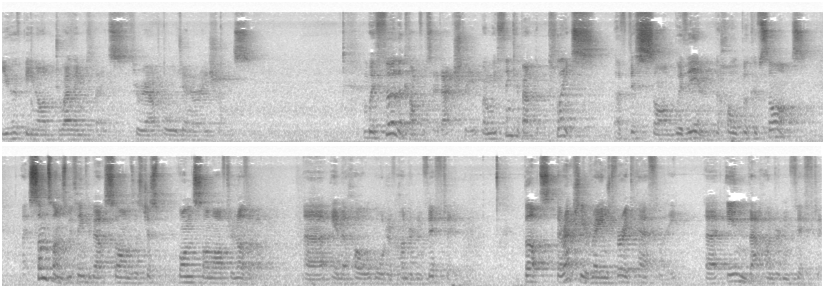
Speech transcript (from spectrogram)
You have been our dwelling place throughout all generations. And we're further comforted, actually, when we think about the place of this psalm within the whole book of Psalms. Sometimes we think about psalms as just one psalm after another uh, in a whole order of 150. But they're actually arranged very carefully uh, in that 150.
